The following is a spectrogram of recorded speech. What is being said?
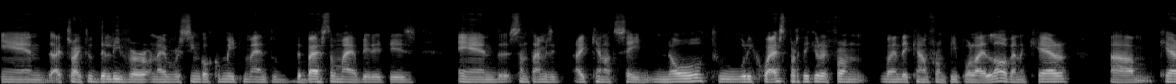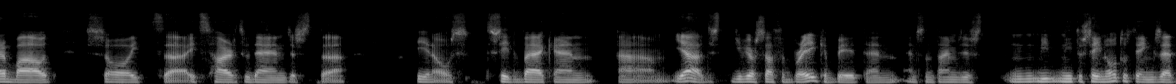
and I try to deliver on every single commitment to the best of my abilities. And sometimes I cannot say no to requests, particularly from when they come from people I love and care um, care about. So it's uh, it's hard to then just uh, you know sit back and um, yeah just give yourself a break a bit. And and sometimes just need to say no to things that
